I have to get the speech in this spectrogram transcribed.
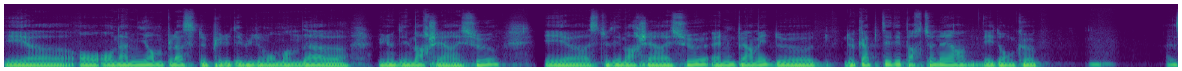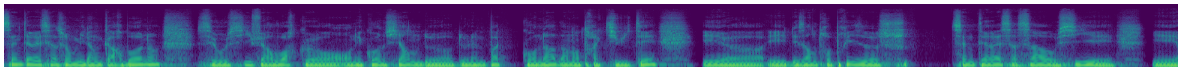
Et on, a mis en place depuis le début de mon mandat une démarche RSE et euh, cette démarche RSE, elle nous permet de, de capter des partenaires et donc euh, s'intéresser à son bilan carbone, c'est aussi faire voir qu'on est conscient de, de l'impact qu'on a dans notre activité et, euh, et les entreprises s'intéressent à ça aussi et, et,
